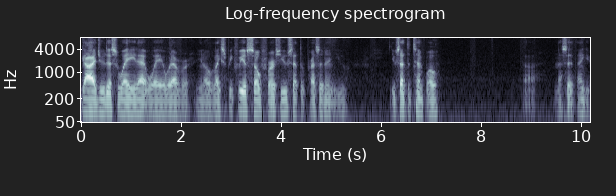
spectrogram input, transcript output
guide you this way, that way, or whatever. You know, like speak for yourself first. You set the precedent. You you set the tempo. Uh, that's it. Thank you.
